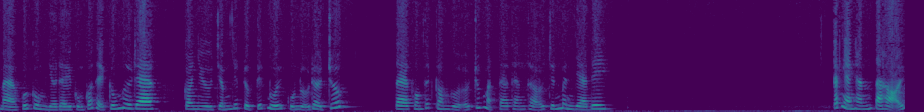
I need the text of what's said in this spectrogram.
Mà cuối cùng giờ đây cũng có thể cứu ngươi ra. Coi như chấm dứt được tiếc nuối của nửa đời trước. Ta không thích con người ở trước mặt ta than thở chính mình già đi Cách ngang hắn ta hỏi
